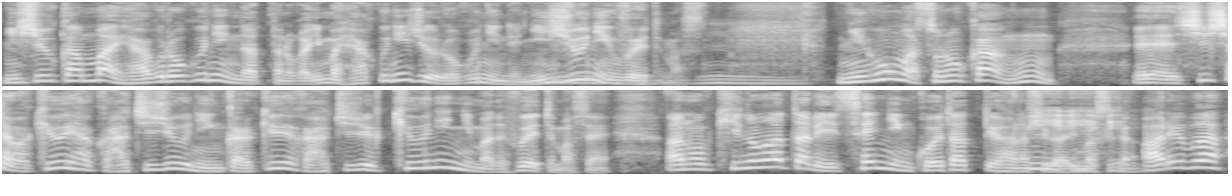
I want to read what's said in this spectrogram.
2週間前106人だったのが今126人で20人増えてます。日本はその間、えー、死者は980人から989人にまで増えてません。あの昨日あたり1000人超えたっていう話がありますが、あれは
